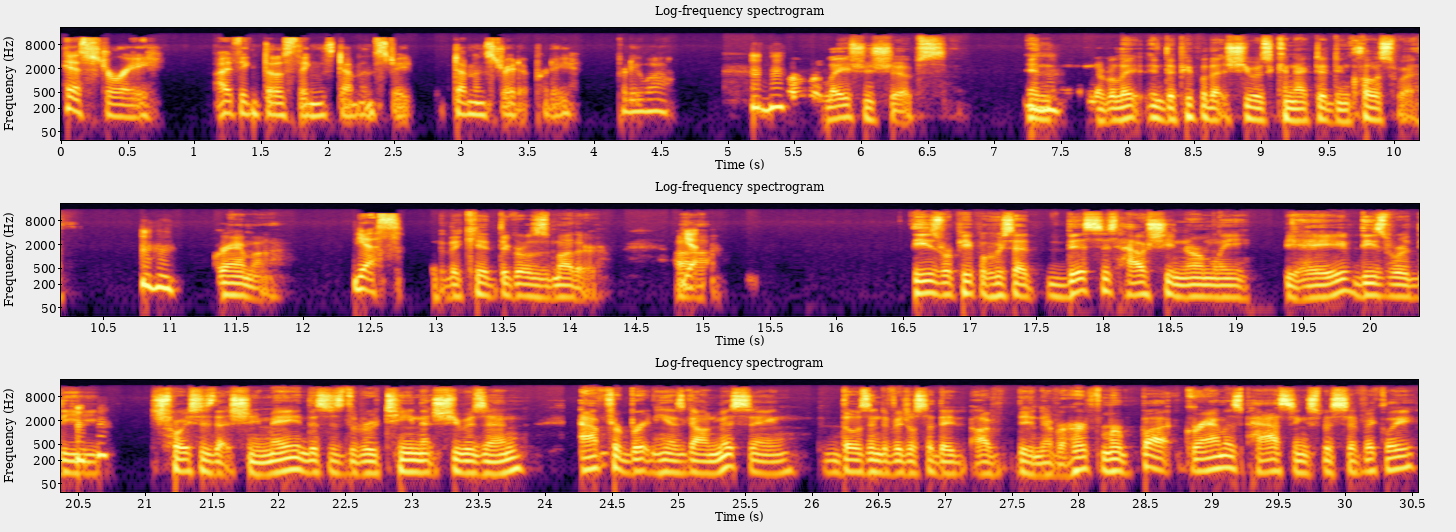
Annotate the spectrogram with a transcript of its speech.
history i think those things demonstrate demonstrate it pretty pretty well mm-hmm. relationships and mm-hmm. the relate the people that she was connected and close with. Mm-hmm. Grandma. Yes. The kid, the girl's mother. Yeah. Uh, these were people who said this is how she normally behaved. These were the mm-hmm. choices that she made. This is the routine that she was in. After Brittany has gone missing, those individuals said they uh, they never heard from her. But Grandma's passing specifically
